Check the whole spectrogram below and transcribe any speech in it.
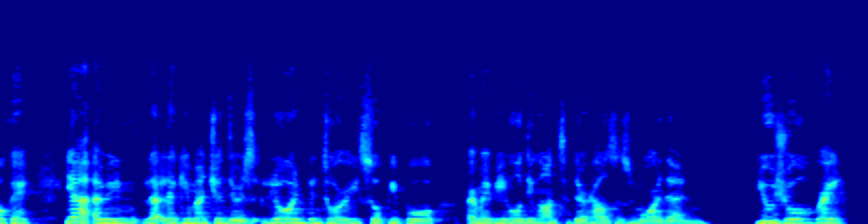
okay. Yeah i mean like you mentioned there's low inventory so people are maybe holding on to their houses more than usual right?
